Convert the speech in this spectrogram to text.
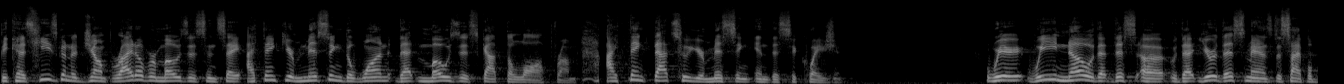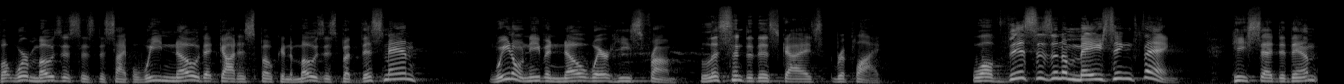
because he's going to jump right over Moses and say, I think you're missing the one that Moses got the law from. I think that's who you're missing in this equation. we we know that, this, uh, that you're this man's disciple, but we're Moses' disciple. We know that God has spoken to Moses, but this man, we don't even know where he's from. Listen to this guy's reply. Well, this is an amazing thing. He said to them,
